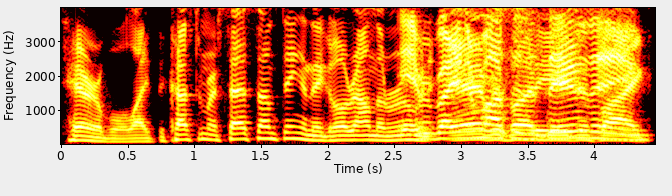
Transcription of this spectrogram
terrible. Like the customer says something and they go around the room. and Everybody in their mouth says the same thing. like,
